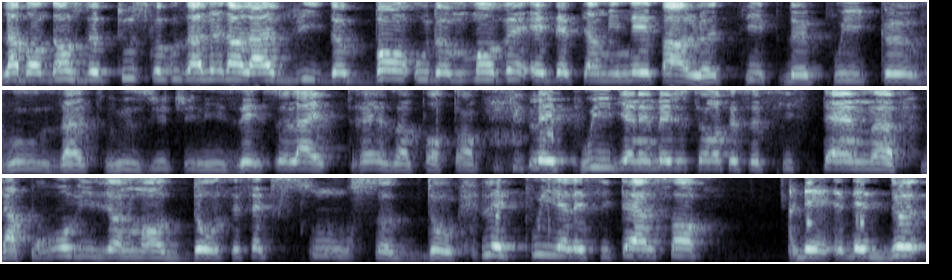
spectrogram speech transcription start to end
l'abondance de tout ce que vous avez dans la vie, de bon ou de mauvais, est déterminée par le type de puits que vous, utilisez. Cela est très important. Les puits, bien aimés, justement, c'est ce système d'approvisionnement d'eau, c'est cette source d'eau. Les puits et les citernes sont des, deux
